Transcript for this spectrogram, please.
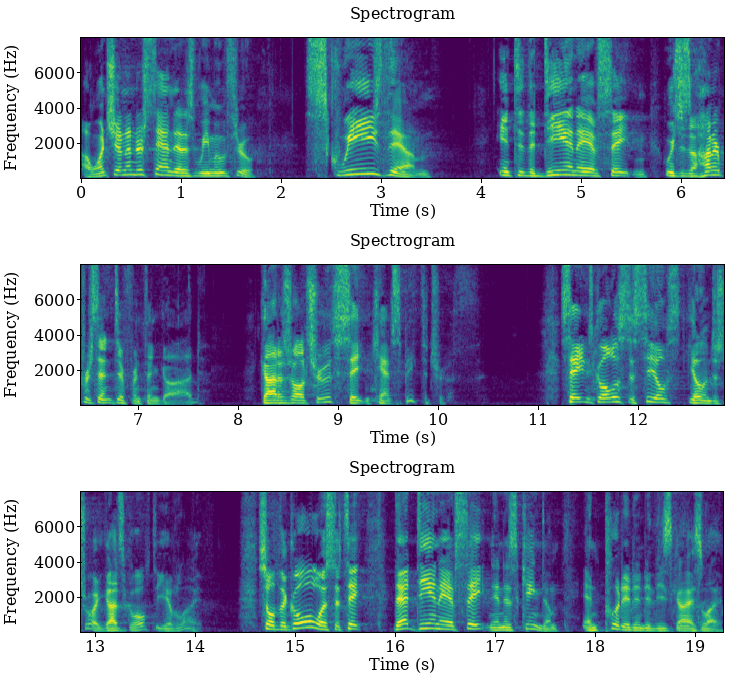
I want you to understand that as we move through. Squeeze them into the DNA of Satan, which is 100% different than God. God is all truth, Satan can't speak the truth. Satan's goal is to steal, kill, and destroy. God's goal is to give life. So the goal was to take that DNA of Satan in his kingdom and put it into these guys' life.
